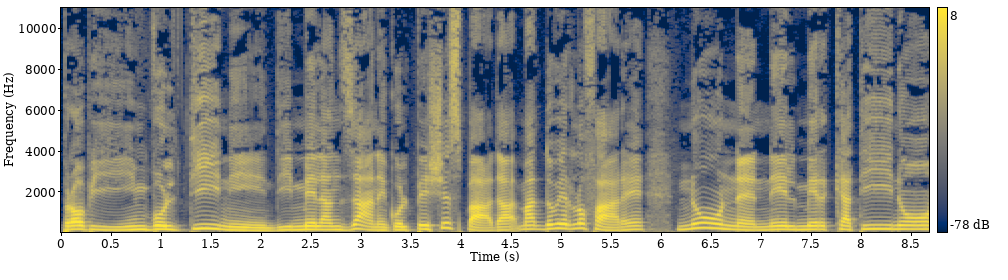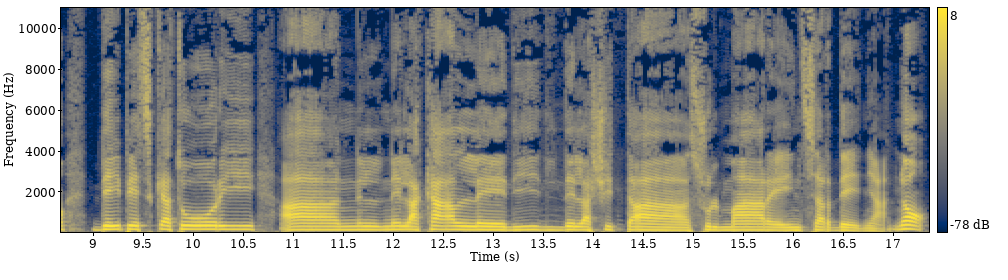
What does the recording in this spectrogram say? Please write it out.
propri involtini di melanzane col pesce spada, ma doverlo fare non nel mercatino dei pescatori pescatori a, nel, nella calle di, della città sul mare in Sardegna. No,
